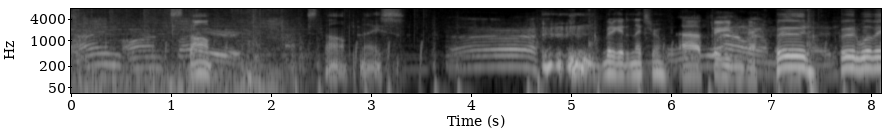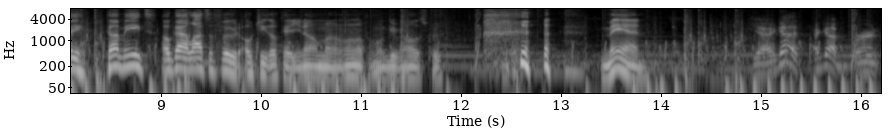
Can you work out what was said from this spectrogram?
I'm on Stomp. stomp. Nice. Uh, Better get to the next room. Uh, food wow, in there. I almost Food, died. food, Woovie, come eat. Oh god, lots of food. Oh geez, okay. You know, I'm, gonna- I don't know if I'm gonna give you all this food. Man, Yeah, I got I got burnt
